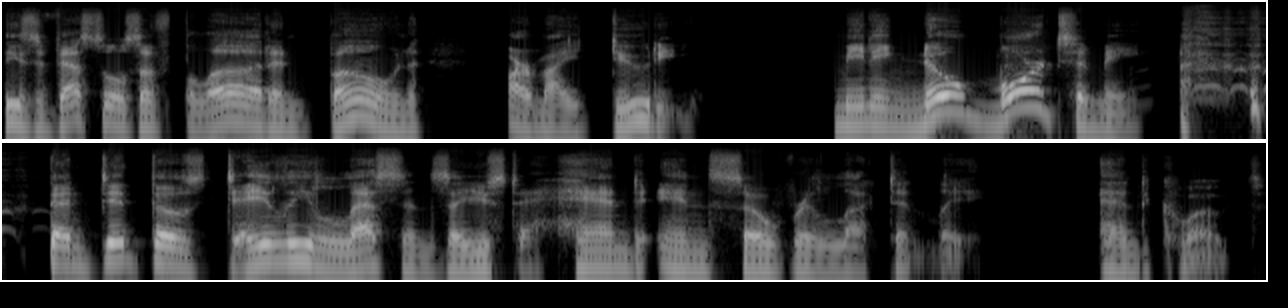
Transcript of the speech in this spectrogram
these vessels of blood and bone, are my duty, meaning no more to me than did those daily lessons I used to hand in so reluctantly. End quote.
